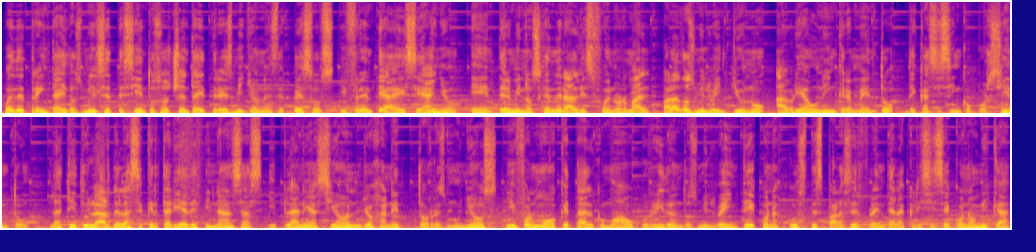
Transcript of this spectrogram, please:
fue de 32.783 millones de pesos y frente a ese año, que en términos generales fue normal, para 2021 habría un incremento de casi 5%. La titular de la Secretaría de Finanzas y Planeación, Johanet Torres Muñoz, informó que tal como ha ocurrido en 2020 con ajustes para hacer frente a la crisis económica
